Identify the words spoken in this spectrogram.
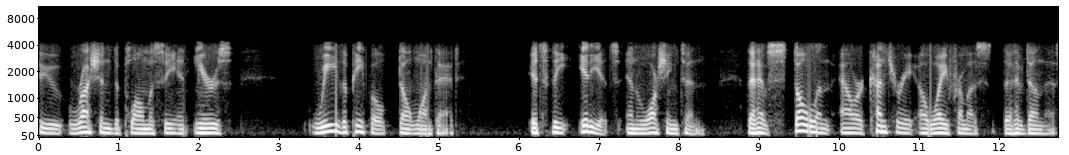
to Russian diplomacy and ears we, the people, don't want that. It's the idiots in Washington that have stolen our country away from us that have done this.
